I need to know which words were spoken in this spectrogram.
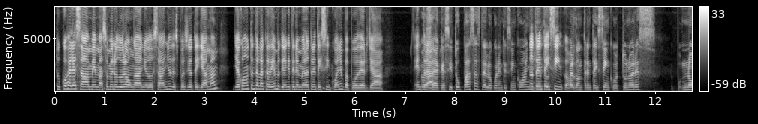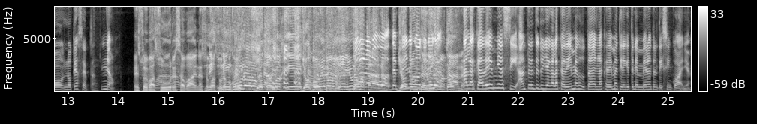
tú coges el examen, más o menos dura un año, dos años, después ellos te llaman. Ya cuando tú entras a la academia, tienes que tener menos de 35 años para poder ya O entrar. sea, que si tú pasas de los 45 años... No, ya tú- 35. perdón, 35. Tú no eres... No, no te aceptan. no. Eso es basura, esa vaina, eso es Ni- basura. ninguno porque de los yo que estamos aquí yo podemos agarrar ni una No, no, macana. no, depende cuando tú llegas a la academia, sí. Antes de tú llegar a la academia, cuando tú estás en la academia, tienes que tener menos de 35 años.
